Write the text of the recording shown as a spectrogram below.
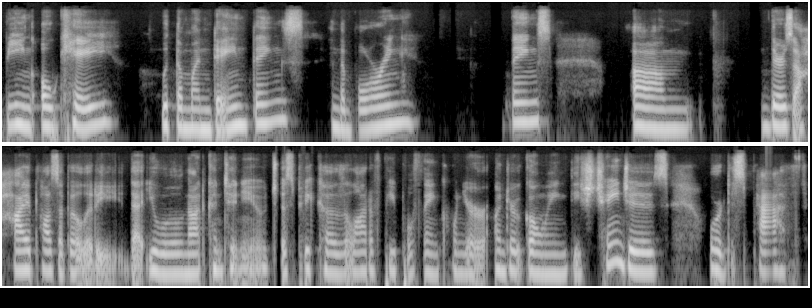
being okay with the mundane things and the boring things, um, there's a high possibility that you will not continue just because a lot of people think when you're undergoing these changes or this path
